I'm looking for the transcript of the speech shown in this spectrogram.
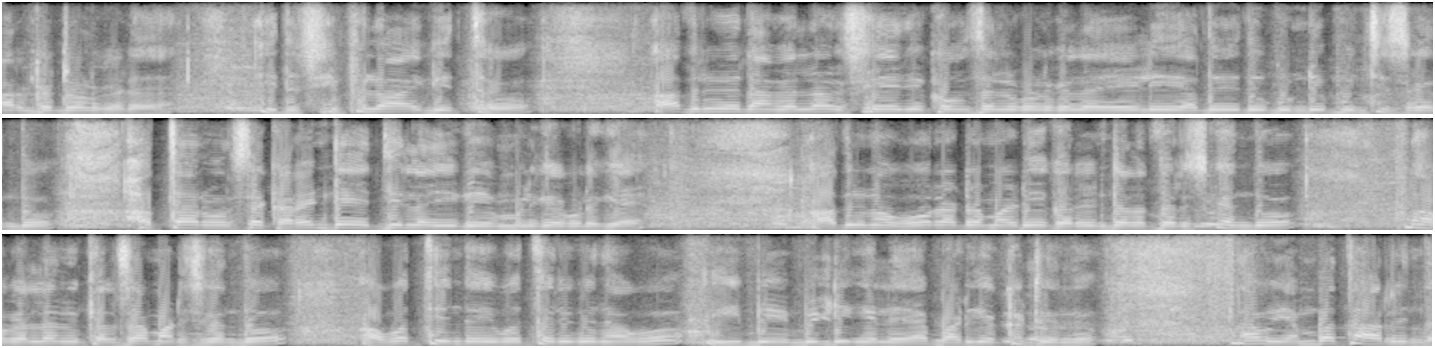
ಮಾರ್ಕೆಟ್ ಒಳಗಡೆ. ಇದು ಸಿಫಲ ಆಗಿತ್ತು. ಆದರೂ ನಾವೆಲ್ಲ ಸೇರಿ ಕೌನ್ಸಿಲ್ಗಳಿಗೆಲ್ಲ ಹೇಳಿ ಅದು ಇದು ಗುಂಡಿ ಮುಂಚಿಸ್ಕೊಂಡು ಹತ್ತಾರು ವರ್ಷ ಕರೆಂಟೇ ಇದ್ದಿಲ್ಲ ಈಗ ಮಳಿಗೆಗಳಿಗೆ. ಆದರೂ ನಾವು ಹೋರಾಟ ಮಾಡಿ ಕರೆಂಟ್ ಎಲ್ಲ ತರಿಸ್ಕೊಂಡು ನಾವೆಲ್ಲನೂ ಕೆಲಸ ಮಾಡಿಸ್ಕೊಂಡು ಅವತ್ತಿಂದ ಇವತ್ತರೆಗೂ ನಾವು ಈ ಬಿಲ್ಡಿಂಗಲ್ಲಿ ಬಾಡಿಗೆ ಕಟ್ಟಿದ್ದು ನಾವು ಎಂಬತ್ತಾರರಿಂದ,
